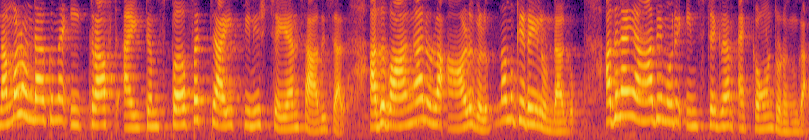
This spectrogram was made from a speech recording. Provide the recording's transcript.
നമ്മൾ ഉണ്ടാക്കുന്ന ഈ ക്രാഫ്റ്റ് ഐറ്റംസ് പെർഫെക്റ്റ് ആയി ഫിനിഷ് ചെയ്യാൻ സാധിച്ചാൽ അത് വാങ്ങാനുള്ള ആളുകളും നമുക്കിടയിൽ ഉണ്ടാകും. അതിനായി ആദ്യം ഒരു ഇൻസ്റ്റഗ്രാം അക്കൗണ്ട് തുടങ്ങുക.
